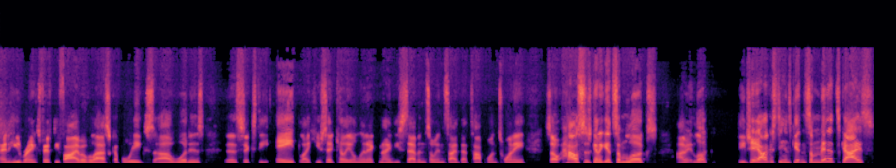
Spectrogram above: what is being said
and he ranks 55 over the last couple weeks. Uh, Wood is uh, 68, like you said. Kelly Olynyk 97, so inside that top 120. So House is going to get some looks. I mean, look, DJ Augustin's getting some minutes, guys.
